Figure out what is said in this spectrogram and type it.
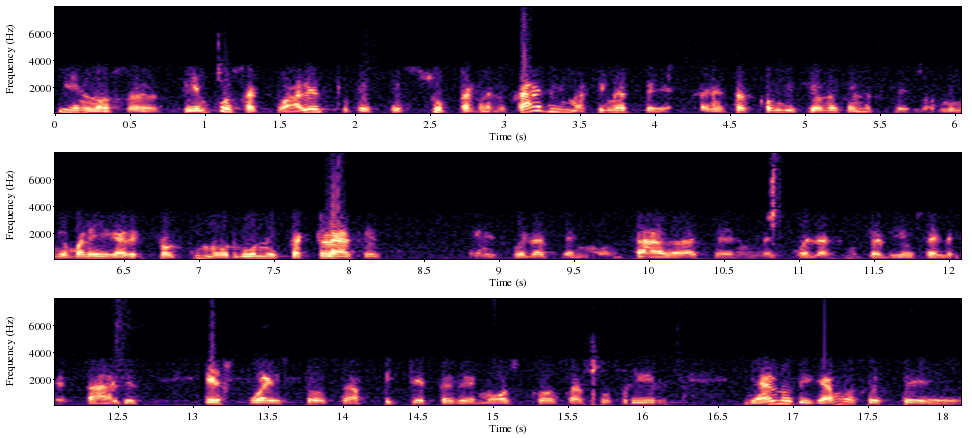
Y en los eh, tiempos actuales, pues es súper necesario. Imagínate en estas condiciones en las que los niños van a llegar el próximo lunes a clases, en escuelas montadas, en escuelas con servicios elementales, expuestos a piquetes de moscos, a sufrir, ya no digamos este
